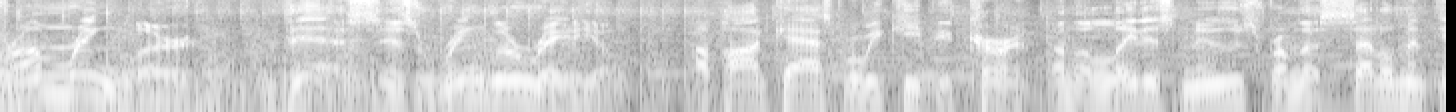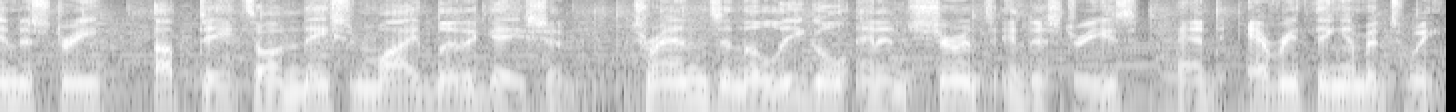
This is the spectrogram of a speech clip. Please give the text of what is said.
From Ringler, this is Ringler Radio, a podcast where we keep you current on the latest news from the settlement industry, updates on nationwide litigation, trends in the legal and insurance industries, and everything in between.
